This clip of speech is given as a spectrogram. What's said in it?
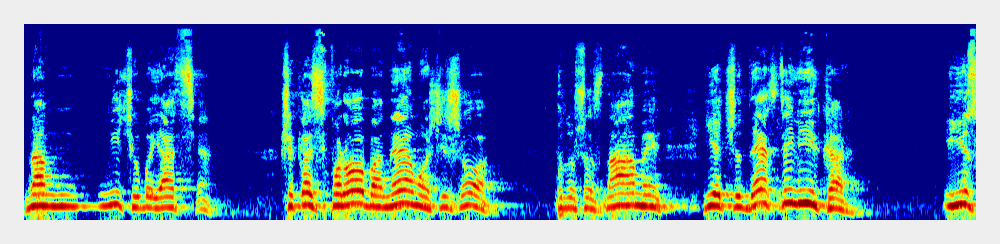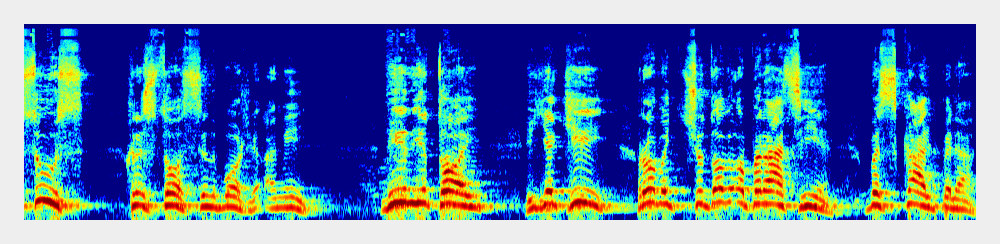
Нам нічого боятися, що якась хвороба, немощ і що. Тому що з нами є чудесний лікар. Ісус Христос, Син Божий. Амінь. Він є той, який робить чудові операції без скальпеля,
